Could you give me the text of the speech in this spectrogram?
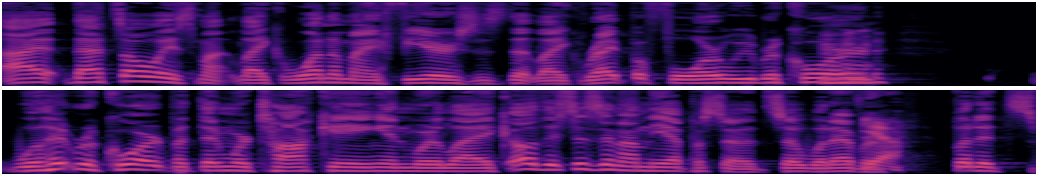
I that's always my like one of my fears is that like right before we record Mm-hmm. we'll hit record but then we're talking and we're like oh this isn't on the episode so whatever Yeah. but it's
